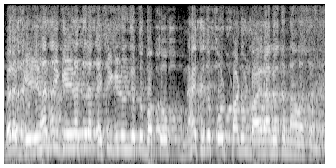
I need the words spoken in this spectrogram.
बरं गिळणार ती गिळणं तुला कशी गिळून देतो बघतो. नाही तुझं पोट फाडून बाहेर आलो तर नावाचं नाही.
